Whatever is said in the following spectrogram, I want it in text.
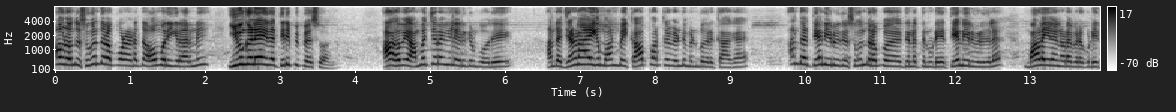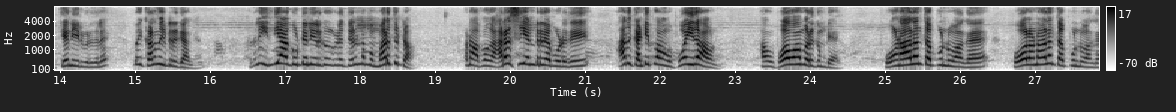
அவர் வந்து சுதந்திர போராட்டத்தை அவமதிக்கிறாருன்னு இவங்களே இதை திருப்பி பேசுவாங்க. ஆகவே அமைச்சரவையில் இருக்கும்போது அந்த ஜனநாயக மாண்பை காப்பாற்ற வேண்டும் என்பதற்காக அந்த தேநீர் விருது சுதந்திர தினத்தினுடைய தேநீர் விருதில் மாலையில் நடைபெறக்கூடிய தேநீர் விருதில் போய் கலந்துக்கிட்டு இருக்காங்க. அதில் இந்தியா கூட்டணியில் இருக்கக்கூடிய தொழில் நம்ம மறுத்துட்டோம். ஆனால் அவங்க அரசு என்ற பொழுது அது கண்டிப்பாக அவங்க போய் தான் ஆகணும். அவங்க போகாமல் இருக்க முடியாது. போனாலும் தப்புன்னுவாங்க போகலனாலும் தப்புன்னுவாங்க.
